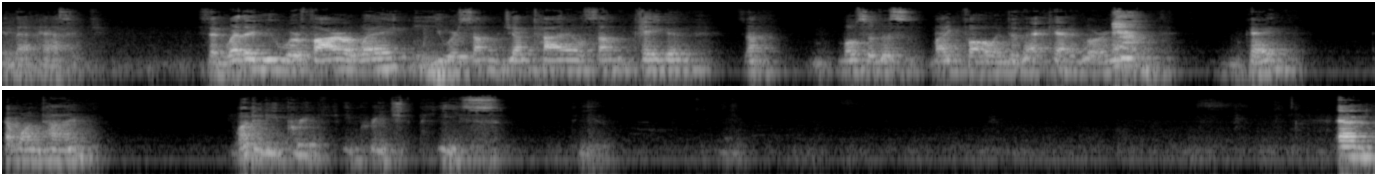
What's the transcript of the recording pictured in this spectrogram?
in that passage said, whether you were far away, you were some Gentile, some pagan, some, most of us might fall into that category. Okay? At one time. What did he preach? He preached peace to you. And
